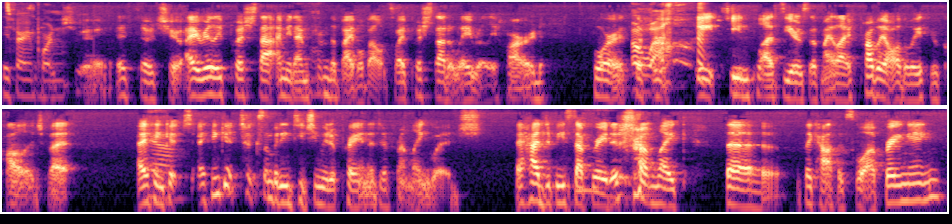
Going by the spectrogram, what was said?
it's It's very so important. true. It's so true. I really push that. I mean, I'm from mm-hmm. the Bible Belt, so I pushed that away really hard for the Oh first wow. 18 plus years of my life, probably all the way through college. But I think it I think it took somebody teaching me to pray in a different language. It had to be separated Mm. from like the the Catholic school upbringing,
